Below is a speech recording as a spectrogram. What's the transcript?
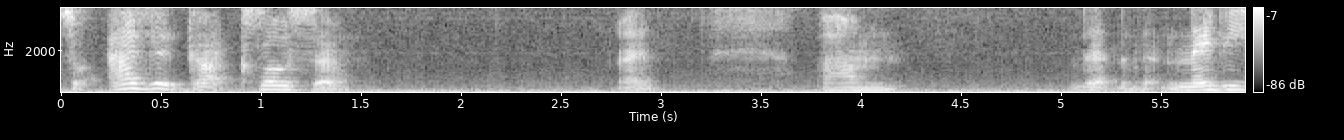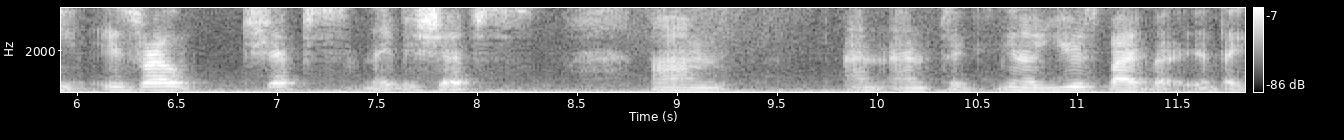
So as it got closer, right, um, the, the, Navy Israel ships, Navy ships, um, and and to you know used by they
